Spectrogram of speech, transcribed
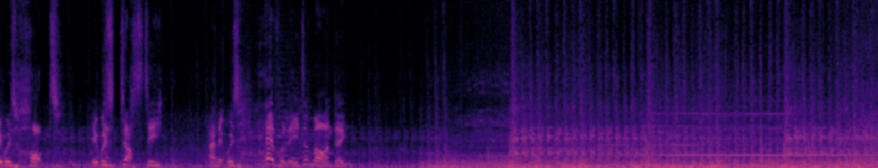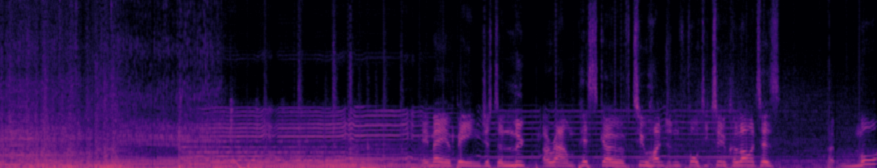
It was hot, it was dusty, and it was heavily demanding. It may have been just a loop around Pisco of 242 kilometres, but more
